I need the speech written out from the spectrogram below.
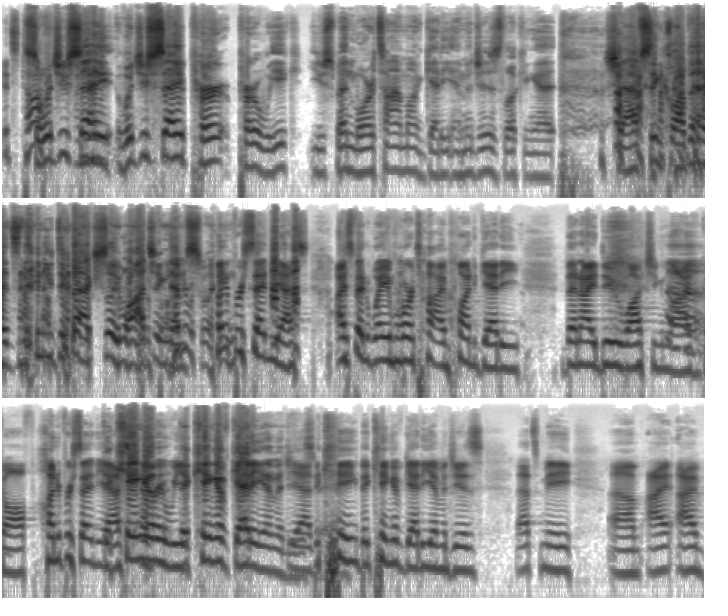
it's tough. So would you I say mean- would you say per per week you spend more time on Getty Images looking at shafts and club heads than you do actually watching them swing? Hundred percent, yes. I spend way more time on Getty than I do watching live golf. Hundred percent, The yes. king every of week. the king of Getty Images. yeah, the man. king, the king of Getty images. That's me. Um, I, I,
